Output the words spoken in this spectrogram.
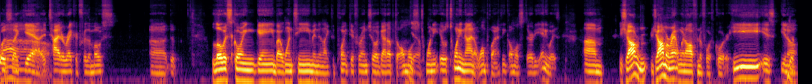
like, was like yeah, it tied a record for the most uh the lowest scoring game by one team and then like the point differential it got up to almost Yeah. 20 it was 29 at one point i think almost 30 anyways um John, Ja Morant went off in the fourth quarter. He is, you know,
